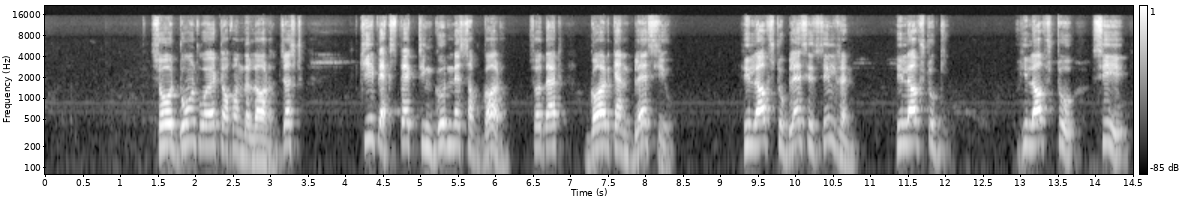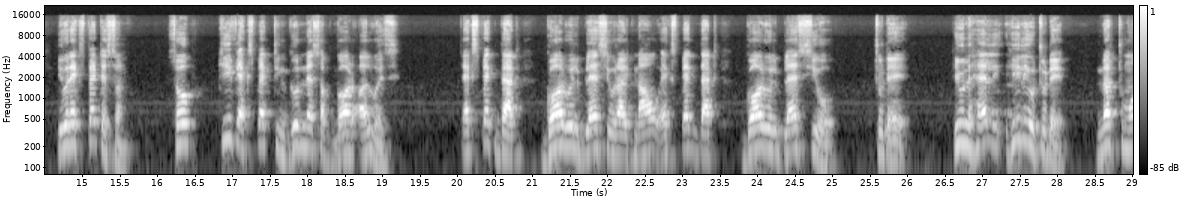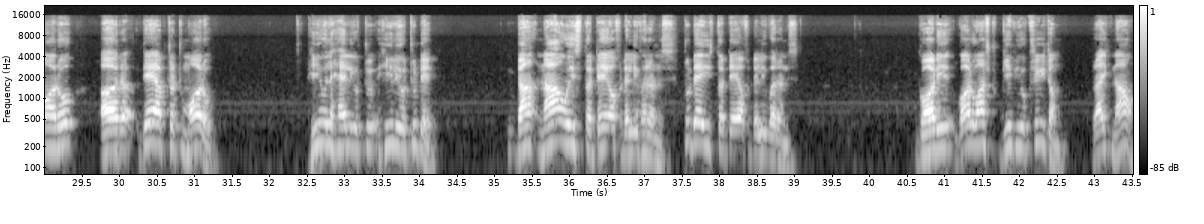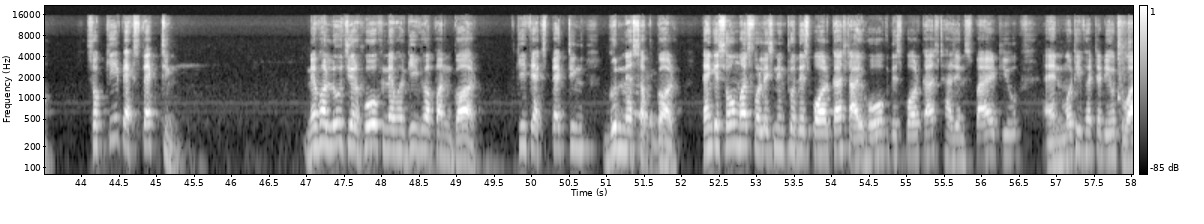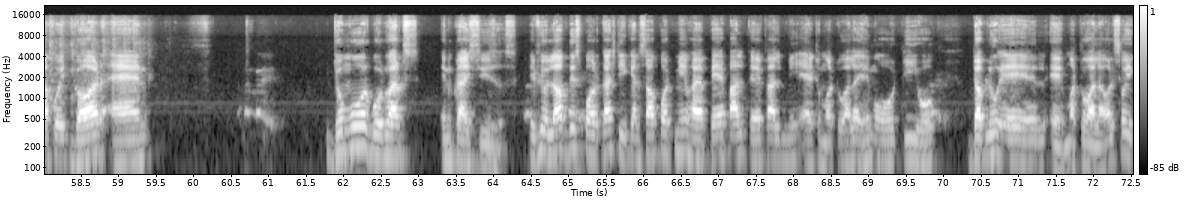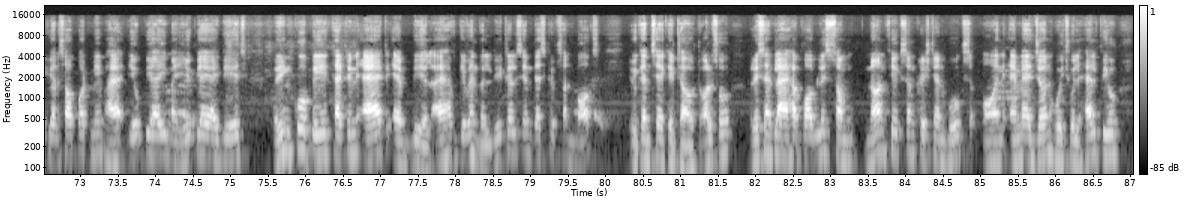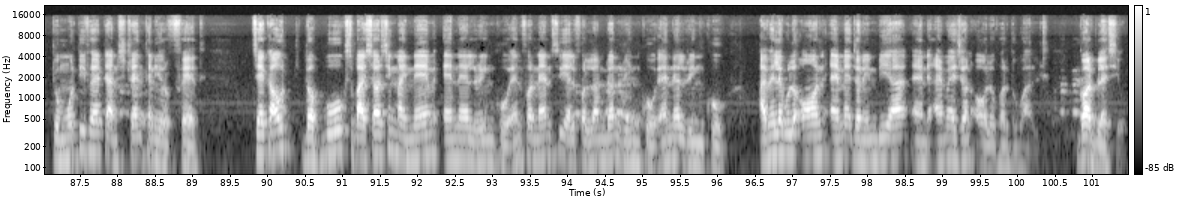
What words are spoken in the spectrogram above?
So don't wait upon the Lord. Just keep expecting goodness of God, so that God can bless you. He loves to bless His children. He loves to He loves to see your expectation. So keep expecting goodness of God always. expect that god will bless you right now expect that god will bless you today he will heal, heal you today not tomorrow or day after tomorrow he will heal you to heal you today Da- now is the day of deliverance today is the day of deliverance god is, god wants to give you freedom right now so keep expecting Never lose your hope, never give up on God. Keep expecting goodness of God. Thank you so much for listening to this podcast. I hope this podcast has inspired you and motivated you to work with God and do more good works in Christ Jesus. If you love this podcast, you can support me via PayPal. PayPal me at Motowala M O T O W A L A Motowala. Also, you can support me via UPI. My UPI ID is Rinku B13 at FBL. I have given the details in description box. You can check it out. Also, recently I have published some non-fiction Christian books on Amazon, which will help you to motivate and strengthen your faith. Check out the books by searching my name NL Rinku. N for Nancy, L for London, Rinku, NL Rinku. Available on Amazon India and Amazon all over the world. God bless you.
